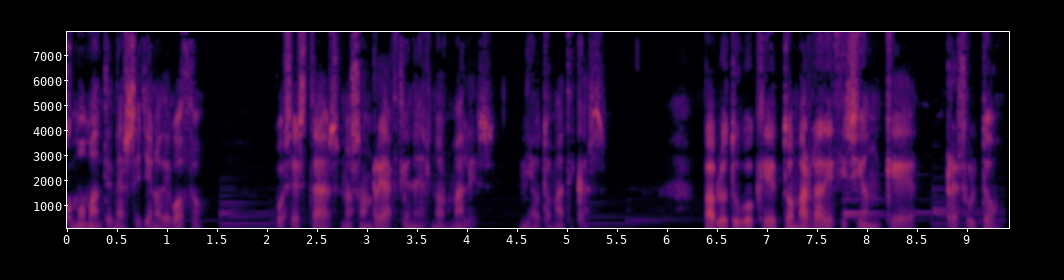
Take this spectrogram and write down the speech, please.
cómo mantenerse lleno de gozo, pues estas no son reacciones normales ni automáticas. Pablo tuvo que tomar la decisión que resultó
